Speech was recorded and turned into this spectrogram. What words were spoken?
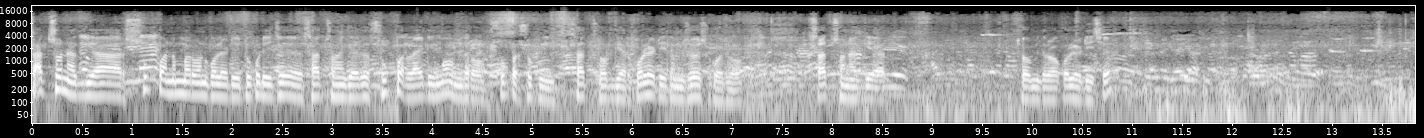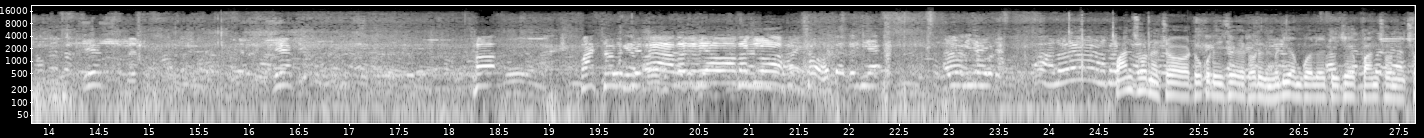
સાતસો ને અગિયાર સુપર નંબર વન ક્વોલિટી ટુકડી છે. સાતસો અગિયાર સુપર લાઇટિંગમાં મિત્રો સુપર સુપી સાતસો અગિયાર ક્વોલિટી તમે જોઈ શકો છો. સાતસો ને અગિયાર. જો મિત્રો ક્વોલિટી છે પાંચ છ. પાંચસો ને છ ટુકડી છે થોડીક મીડિયમ ક્વોલિટી છે પાંચસો ને છ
